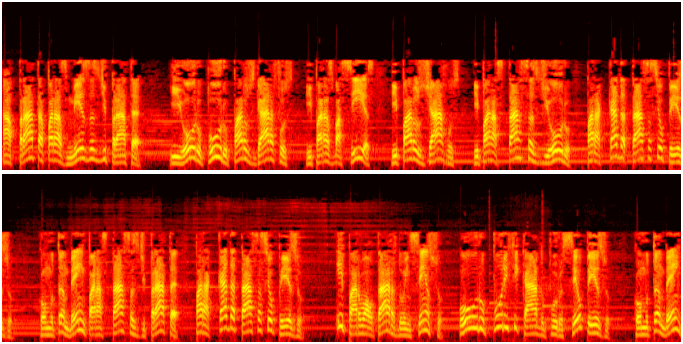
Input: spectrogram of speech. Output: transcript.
a prata para as mesas de prata, e ouro puro para os garfos, e para as bacias, e para os jarros, e para as taças de ouro, para cada taça seu peso, como também para as taças de prata, para cada taça seu peso, e para o altar do incenso, ouro purificado por seu peso, como também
